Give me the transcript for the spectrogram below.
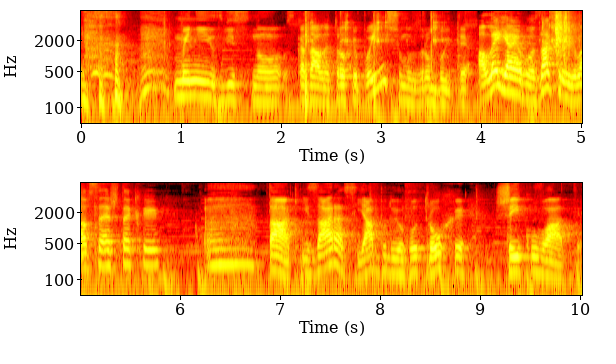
Мені, звісно, сказали трохи по-іншому зробити, але я його закрила все ж таки. Так, і зараз я буду його трохи шейкувати.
